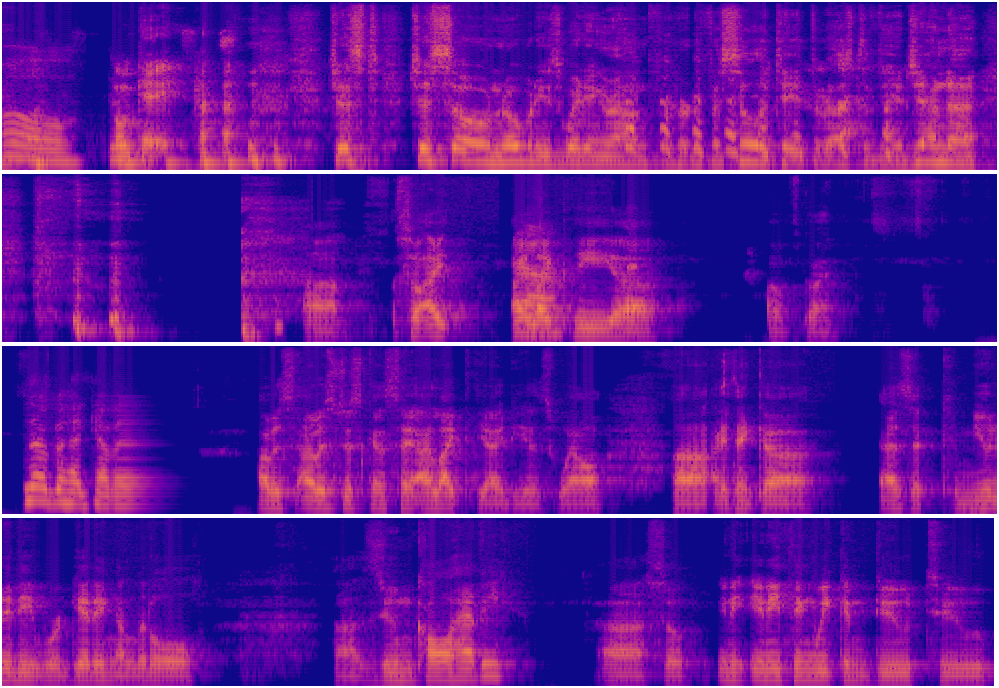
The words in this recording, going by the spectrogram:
Oh. Okay. just just so nobody's waiting around for her to facilitate the rest of the agenda. Uh, So I, I Yeah. like the, uh, oh, go ahead. No, go ahead, Kevin. I was, I was just going to say, I like the idea as well. Uh, I think uh, as a community, we're getting a little uh, Zoom call heavy. Uh, so any, anything we can do to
